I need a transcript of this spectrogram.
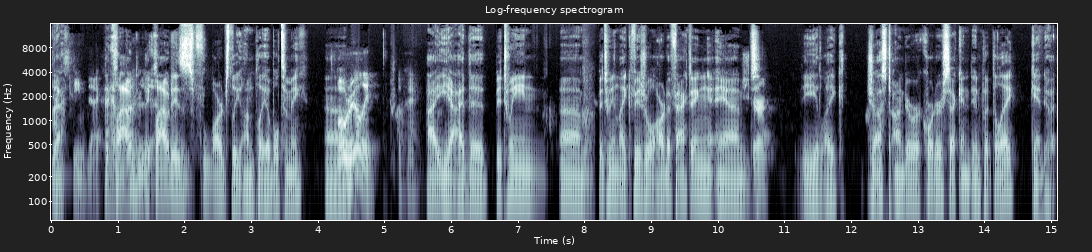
yeah. on Steam Deck. The cloud, the yet. cloud is largely unplayable to me. Um, oh, really? Okay. I yeah the between um between like visual artifacting and sure. the like just under a quarter second input delay can't do it.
